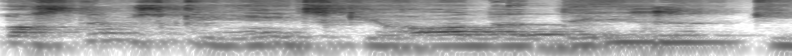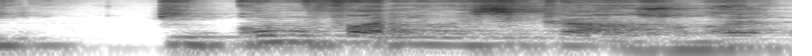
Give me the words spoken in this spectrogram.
Nós temos clientes que rodam desde que, que como fariam esse caso, né?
